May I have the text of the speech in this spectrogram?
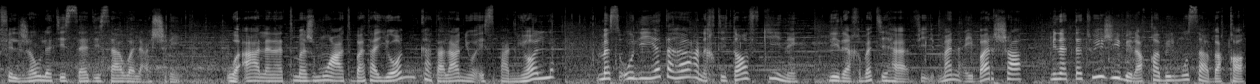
في الجولة السادسة والعشرين. وأعلنت مجموعة باتايون كاتالانيو إسبانيول مسؤوليتها عن اختطاف كيني لرغبتها في منع برشا من التتويج بلقب المسابقة.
